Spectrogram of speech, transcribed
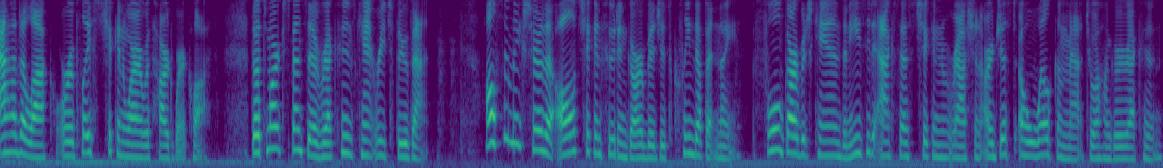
add a lock, or replace chicken wire with hardware cloth. Though it's more expensive, raccoons can't reach through that. Also make sure that all chicken food and garbage is cleaned up at night. Full garbage cans and easy to access chicken ration are just a welcome mat to a hungry raccoon.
